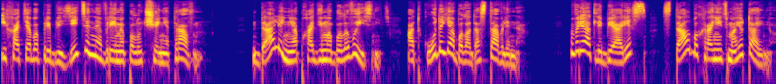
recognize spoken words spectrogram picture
и хотя бы приблизительное время получения травм. Далее необходимо было выяснить, откуда я была доставлена. Вряд ли Биорез стал бы хранить мою тайну,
